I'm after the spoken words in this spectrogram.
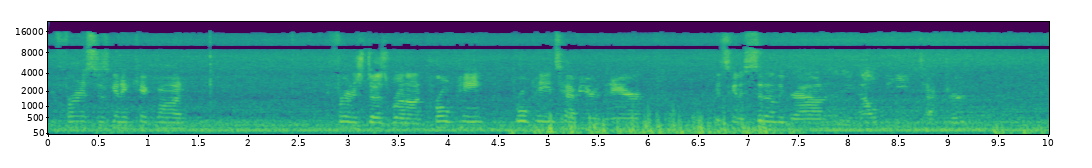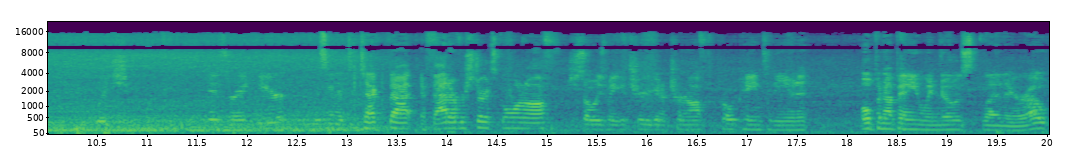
your furnace is going to kick on. The furnace does run on propane. Propane's heavier than air. It's going to sit on the ground, LP detector, which is right here, is going to detect that. If that ever starts going off, just always making sure you're going to turn off the propane to the unit. Open up any windows, let air out.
